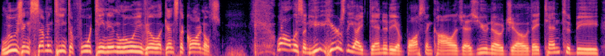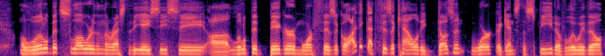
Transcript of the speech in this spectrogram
losing 17 to 14 in Louisville against the Cardinals. Well, listen, he, here's the identity of Boston College. As you know, Joe, they tend to be a little bit slower than the rest of the ACC, uh, a little bit bigger, more physical. I think that physicality doesn't work against the speed of Louisville.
